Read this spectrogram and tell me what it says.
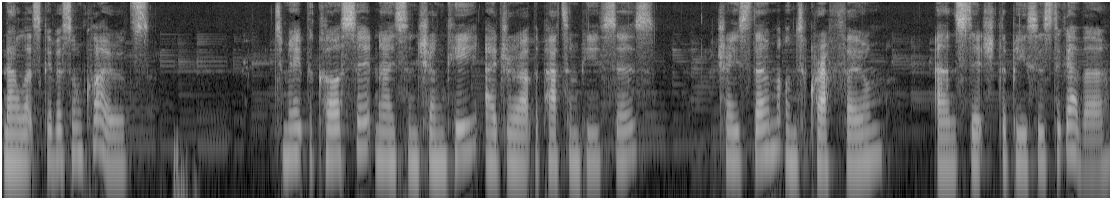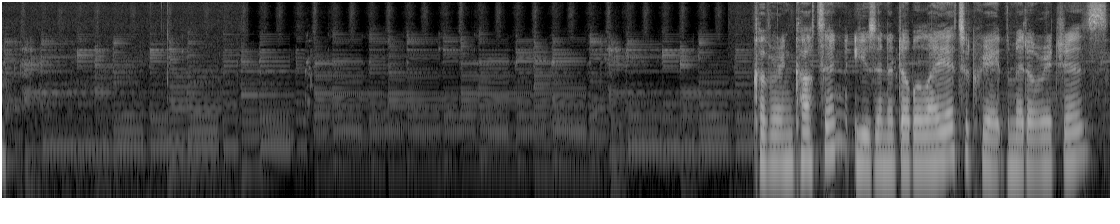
Now let's give her some clothes. To make the corset nice and chunky, I drew out the pattern pieces, traced them onto craft foam, and stitched the pieces together. Covering cotton using a double layer to create the middle ridges.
